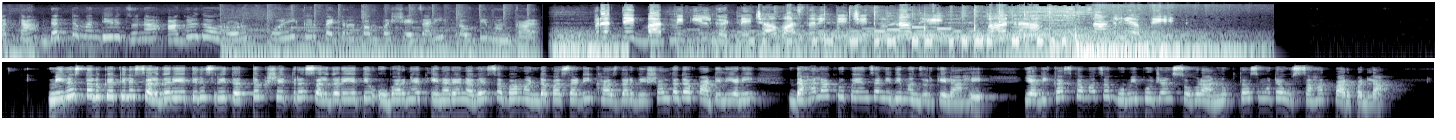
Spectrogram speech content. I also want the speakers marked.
Speaker 1: पत्ता दत्त मंदिर जुना Agalgaon road Kolekar petrol pump शेजारी कवटे महांकाळ.
Speaker 2: प्रत्येक बातमीतील घटनेच्या वास्तविकतेची तुलना थेट. पाहत रहा चांगली अपडेट.
Speaker 1: मिरज तालुक्यातील सलगरे येथील श्री दत्त क्षेत्र सलगरे येथे उभारण्यात येणाऱ्या नव्या सभा मंडपासाठी खासदार विशालदादा पाटील यांनी दहा लाख रुपयांचा निधी मंजूर केला आहे. या विकास कामाचा भूमिपूजन सोहळा नुकताच मोठ्या उत्साहात पार पडला.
